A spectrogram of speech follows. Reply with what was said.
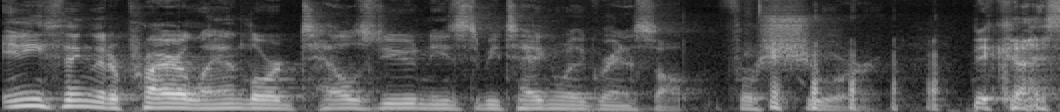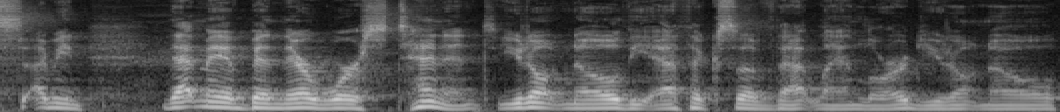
anything that a prior landlord tells you needs to be taken with a grain of salt for sure. because I mean, that may have been their worst tenant. You don't know the ethics of that landlord. You don't know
